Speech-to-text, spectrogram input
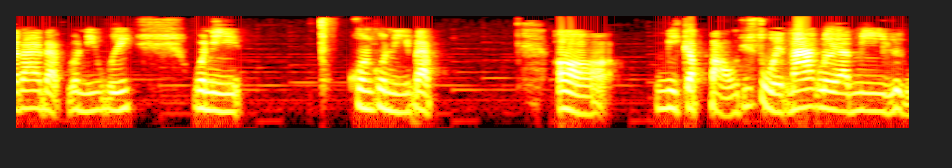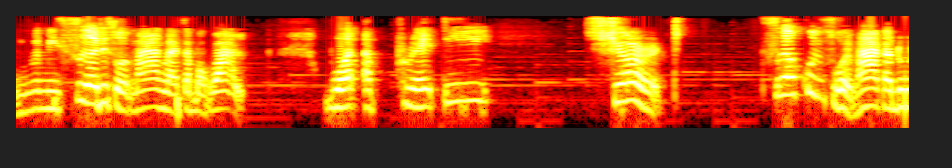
ก็ได้แบบวันนี้วิวันนี้คนคนนี้แบบ เอ่อ มีกระเป๋าที่สวยมากเลยอะมีหรือมีเสื้อที่สวยมากเลยจะบอกว่า what a pretty shirt เสื้อคุณสวยมากอะดู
